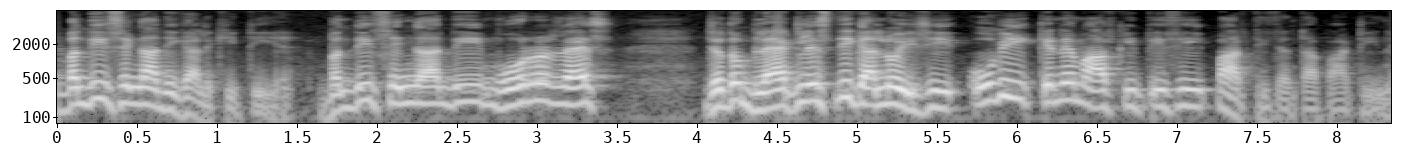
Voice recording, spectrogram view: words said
ਬੰਦੀ ਸਿੰਘਾਂ ਦੀ ਗੱਲ ਕੀਤੀ ਹੈ। ਬੰਦੀ ਸਿੰਘਾਂ ਦੀ ਮੋਰ ਲੈਸ ਜਦੋਂ ਬਲੈਕ ਲਿਸਟ ਦੀ ਗੱਲ ਹੋਈ ਸੀ, ਉਹ ਵੀ ਕਿੰਨੇ ਮਾਫ ਕੀਤੀ ਸੀ? ਭਾਰਤੀ ਜਨਤਾ ਪਾਰਟੀ ਨੇ।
